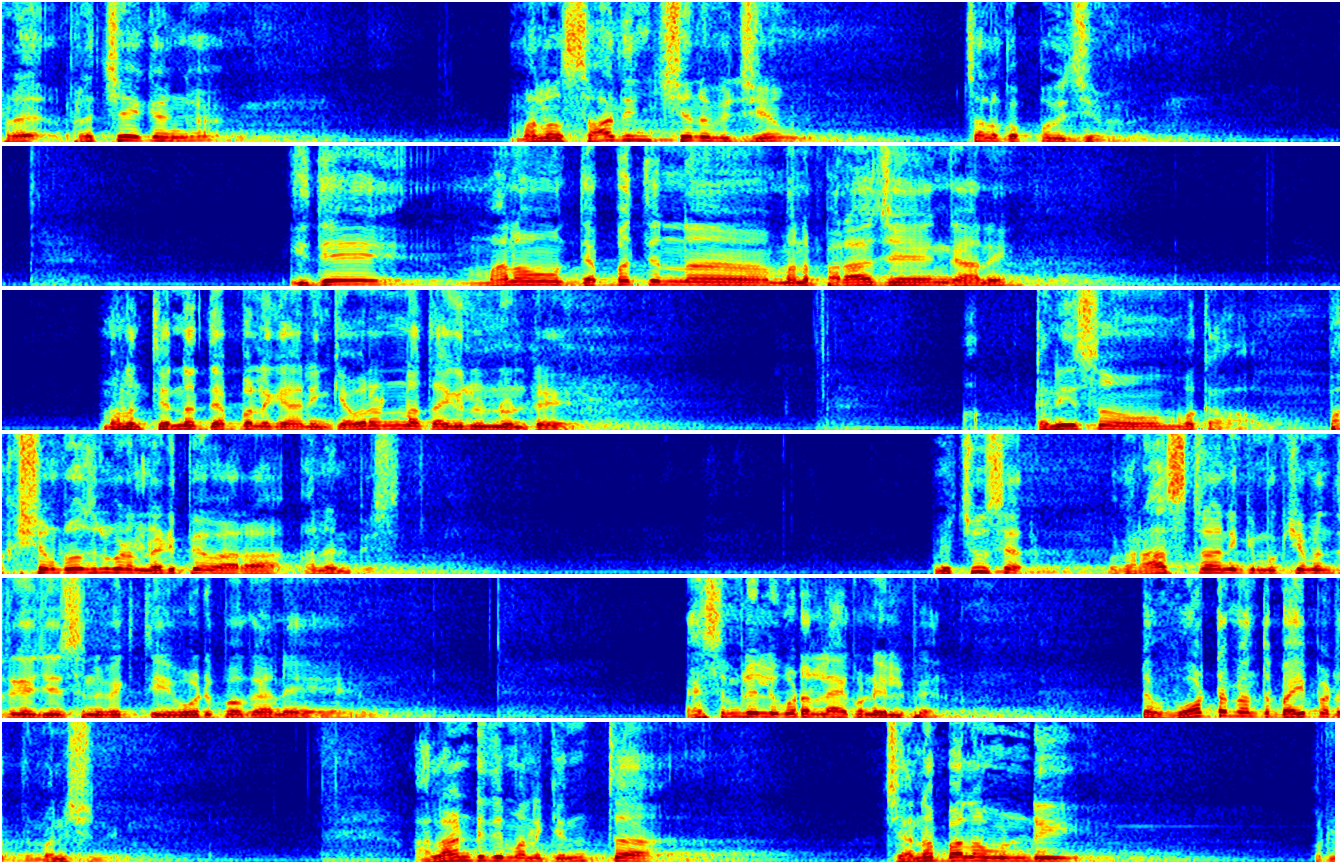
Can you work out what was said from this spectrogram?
ప్ర ప్రత్యేకంగా మనం సాధించిన విజయం చాలా గొప్ప విజయం అది. ఇదే మనం దెబ్బతిన్న మన పరాజయం కానీ మనం తిన్న దెబ్బలు కానీ ఇంకెవరన్నా తగిలిండుంటే కనీసం ఒక పక్షం రోజులు కూడా నడిపేవారా అని అనిపిస్తుంది. మీరు చూశారు ఒక రాష్ట్రానికి ముఖ్యమంత్రిగా చేసిన వ్యక్తి ఓడిపోగానే అసెంబ్లీలు కూడా లేకుండా వెళ్ళిపోయారు. అంటే ఓటమి అంత భయపడద్దు మనిషిని. అలాంటిది మనకి ఇంత జనబలం ఉండి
